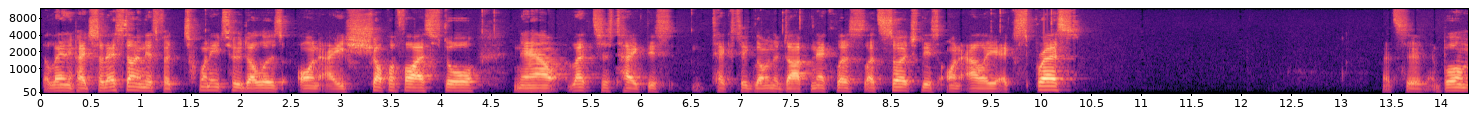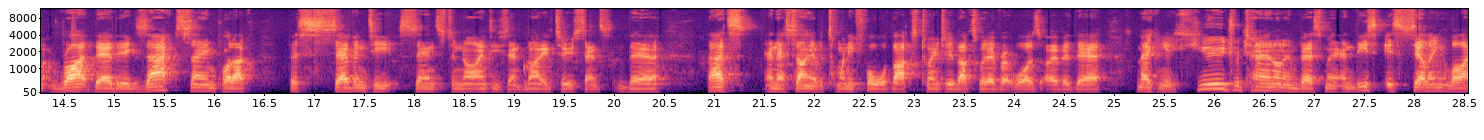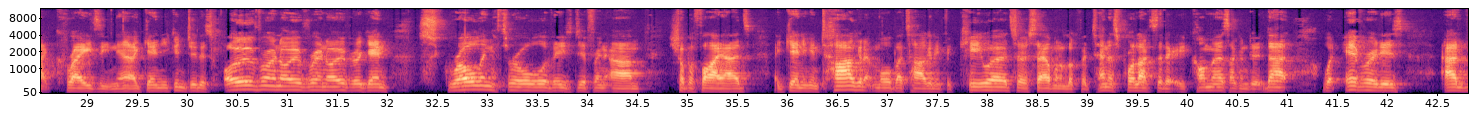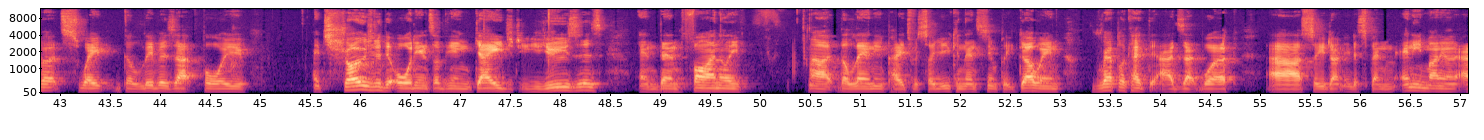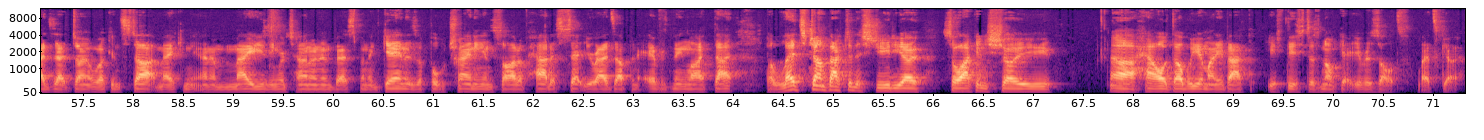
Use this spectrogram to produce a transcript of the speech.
the landing page. So they're selling this for $22 on a Shopify store. Now let's just take this texted glow in the dark necklace. Let's search this on AliExpress. That's it. Boom, right there, the exact same product for 70 cents to 90 cents, 92 cents there. That's, and they're selling it for 24 bucks, 22 bucks, whatever it was over there making a huge return on investment and this is selling like crazy. Now again, you can do this over and over and over again, scrolling through all of these different um, Shopify ads. Again, you can target it more by targeting for keywords. So say I want to look for tennis products that are e-commerce, I can do that. Whatever it is, Advert Suite delivers that for you. It shows you the audience of the engaged users and then finally uh, the landing page, so you can then simply go in, replicate the ads that work, uh, so you don't need to spend any money on ads that don't work and start making an amazing return on investment. Again, there's a full training inside of how to set your ads up and everything like that. But let's jump back to the studio so I can show you uh, how double your money back if this does not get you results. Let's go.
